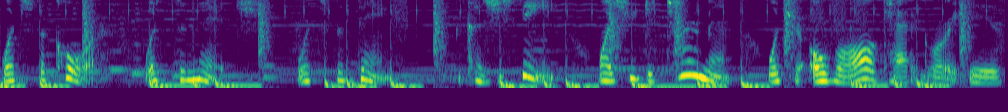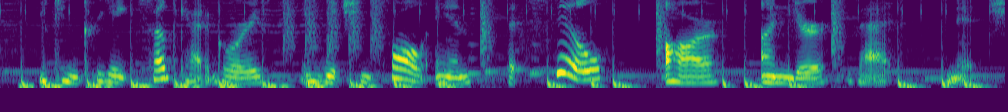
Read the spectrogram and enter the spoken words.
what's the core? What's the niche? What's the thing? Because you see, once you determine what your overall category is, you can create subcategories in which you fall in that still are under that niche.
